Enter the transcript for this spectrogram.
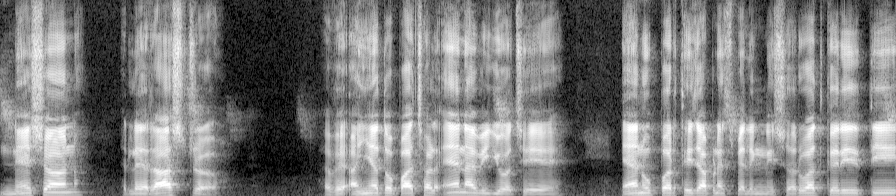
nation એટલે રાષ્ટ્ર. હવે અહીંયા તો પાછળ એન આવી ગયો છે. એન ઉપરથી જ આપણે સ્પેલિંગની શરૂઆત કરી હતી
